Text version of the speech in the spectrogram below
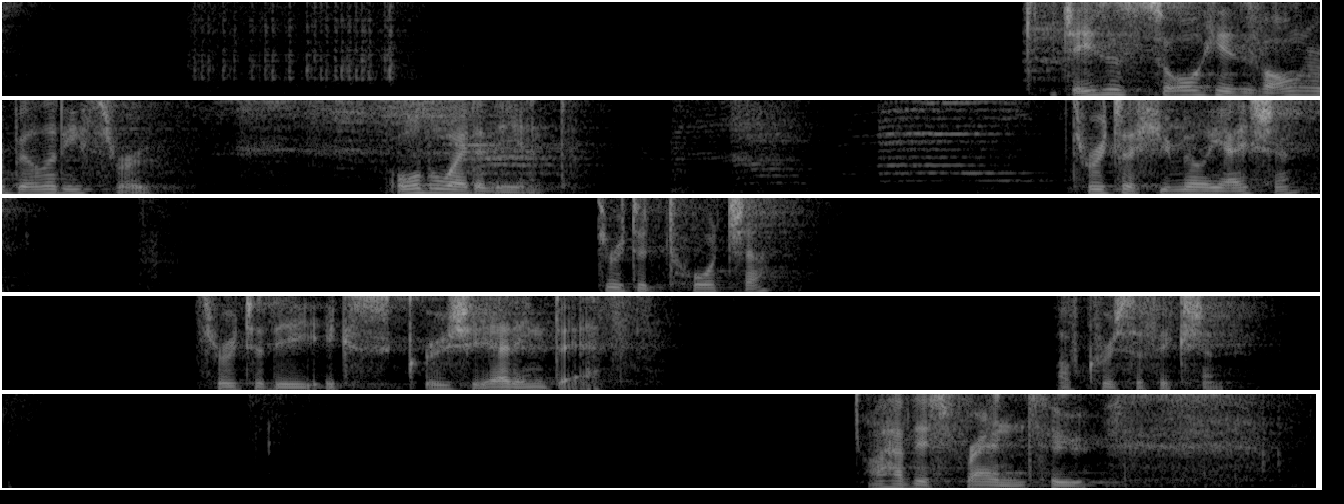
Jesus saw his vulnerability through all the way to the end, through to humiliation, through to torture, through to the excruciating death of crucifixion. I have this friend who,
